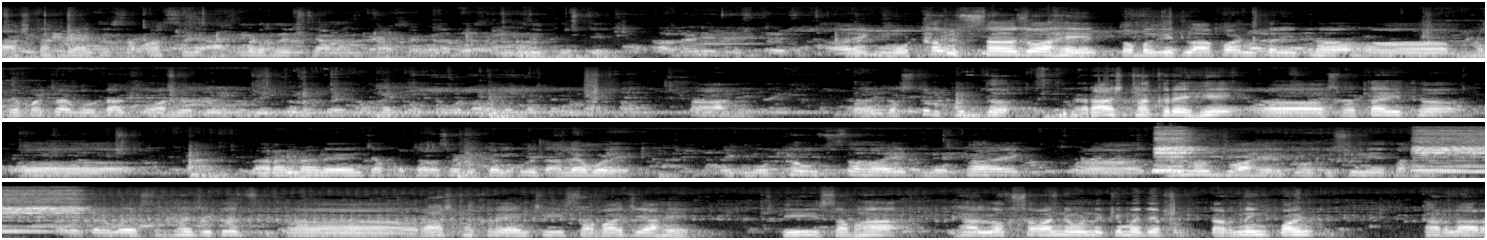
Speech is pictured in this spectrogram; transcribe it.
राज ठाकरे यांचं सभास्थळी आगमन होईल त्यानंतर सगळ्याला ते संबंधित होतील. एक मोठा उत्साह जो आहे तो बघितला आपण तर इथं भाजपाच्या गोटात जो आहे तो असा उत्साह आहे. दस्तूर खुद्द राज ठाकरे हे स्वतः इथं नारायण राणे यांच्या प्रचारासाठी कणकवलीत आल्यामुळे एक मोठा उत्साह एक मोठा एक जल्लोष जो आहे तो दिसून येत आहे. आणि त्यामुळे साहजिकच राज ठाकरे यांची ही सभा जी आहे ही सभा ह्या लोकसभा निवडणुकीमध्ये टर्निंग पॉईंट ठरणार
